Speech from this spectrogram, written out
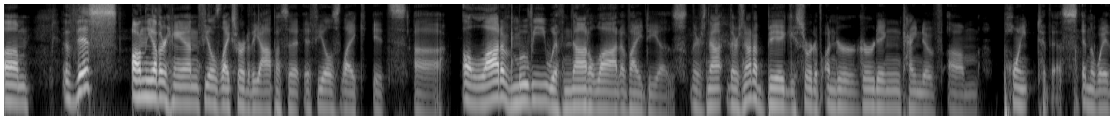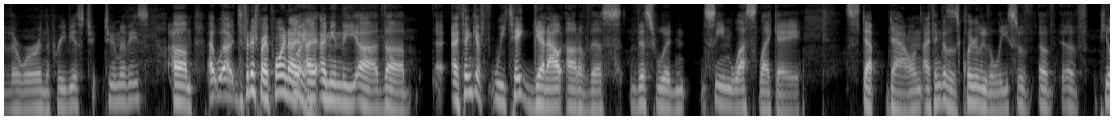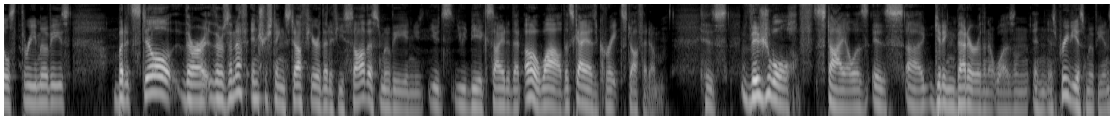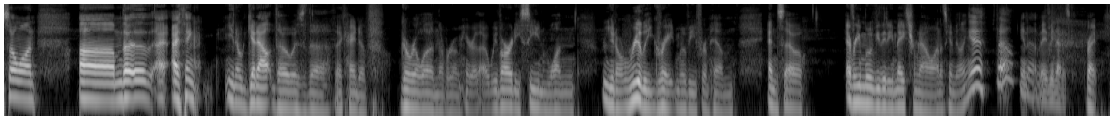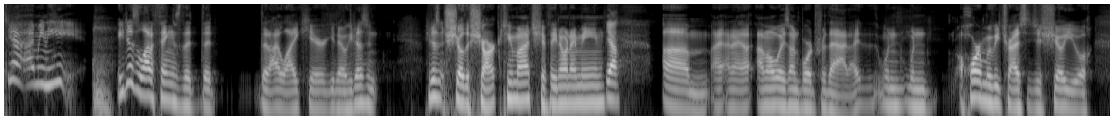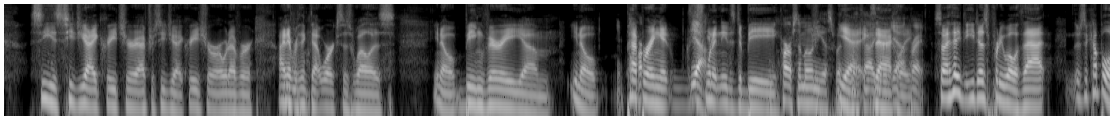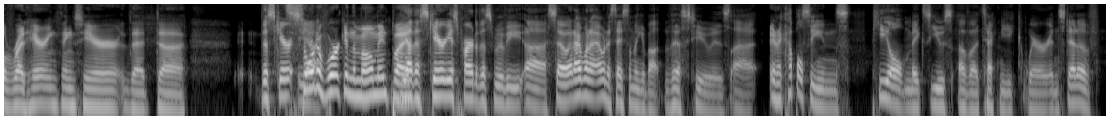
um this on the other hand feels like sort of the opposite. It feels like it's uh a lot of movie with not a lot of ideas there's not there's not a big sort of undergirding kind of um point to this in the way that there were in the previous two, two movies um I- I- to finish my point I, Oh, yeah. I i mean the uh the I think if we take Get Out out of this, this would seem less like a step down. I think this is clearly the least of of, of Peele's three movies, but it's still there are there's enough interesting stuff here that if you saw this movie and you, you'd you'd be excited that oh wow this guy has great stuff in him. His visual style is is uh, getting better than it was in, in his previous movie and so on. Um, the I, I think you know Get Out though is the the kind of gorilla in the room here though. We've already seen one you know really great movie from him, and so every movie that he makes from now on is gonna be like, yeah, well, you know, maybe not as right. Yeah, I mean he he does a lot of things that that that I like here. You know, he doesn't he doesn't show the shark too much, if you know what I mean. Yeah. Um, I, and I, I'm always on board for that. I when when a horror movie tries to just show you sees CGI creature after CGI creature or whatever, I Mm-hmm. never think that works as well as you know being very um you know peppering it just Yeah. when it needs to be. Parsimonious with yeah, exactly. yeah, right. So I think he does pretty well with that. There's a couple of red herring things here that uh, The scare sort yeah. of work in the moment, but yeah, the scariest part of this movie. Uh, so, and I want to I want to say something about this too. Is uh, in a couple scenes, Peele makes use of a technique where instead of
